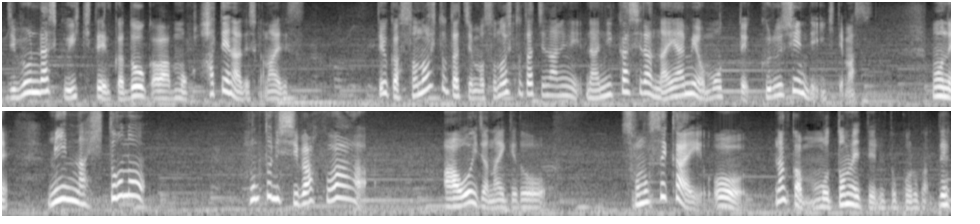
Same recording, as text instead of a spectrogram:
自分らしく生きているかどうかはもうハテナでしかないです。っていうかその人たちもその人たちなりに何かしら悩みを持って苦しんで生きてます。もうねみんな人の本当に芝生は青いじゃないけどその世界をなんか求めてるところが。で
